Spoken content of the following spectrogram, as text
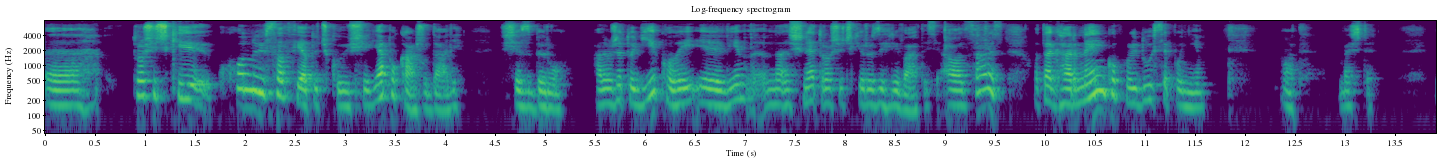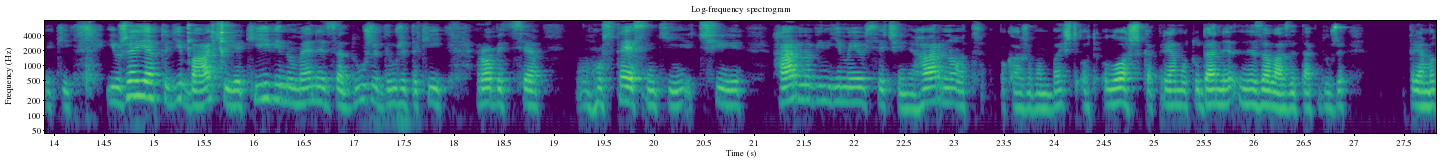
е, трошечки кухонною салфеточкою ще я покажу далі, ще зберу. Але вже тоді, коли е, він почне трошечки розігріватися. А от зараз отак гарненько пройдуся по нім. От, бачите, який. І вже я тоді бачу, який він у мене за дуже-дуже такий робиться густесенький, чи гарно він їмився, чи не гарно. От покажу вам, бачите, от ложка прямо туди не, не залазить так дуже. Прямо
